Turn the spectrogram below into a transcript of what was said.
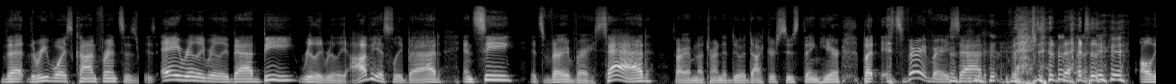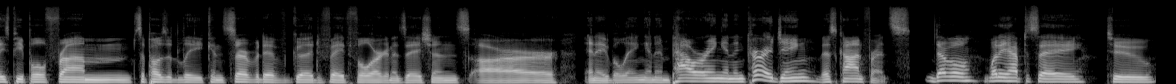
that the Revoice conference is, is A, really, really bad, B, really, really obviously bad, and C, it's very, very sad. Sorry, I'm not trying to do a Dr. Seuss thing here, but it's very, very sad that, that all these people from supposedly conservative, good, faithful organizations are enabling and empowering and encouraging this conference. Devil, what do you have to say to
